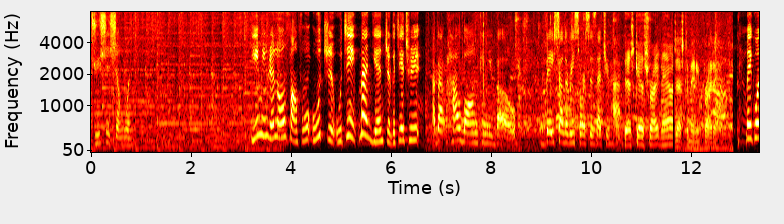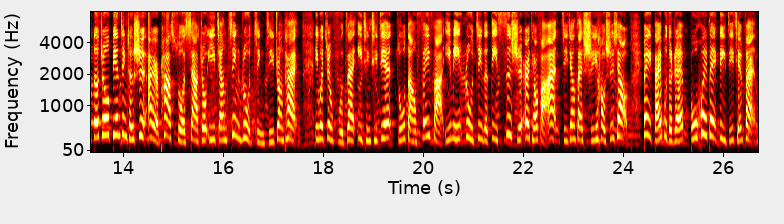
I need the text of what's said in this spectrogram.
局势升温。移民人龙仿佛无止无尽，蔓延整个街区。About how long can you go based on the resources that you have? Best guess right now is estimating Friday. 美国德州边境城市埃尔帕索下周一将进入紧急状态，因为政府在疫情期间阻挡非法移民入境的第四十二条法案即将在十一号失效，被逮捕的人不会被立即遣返，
